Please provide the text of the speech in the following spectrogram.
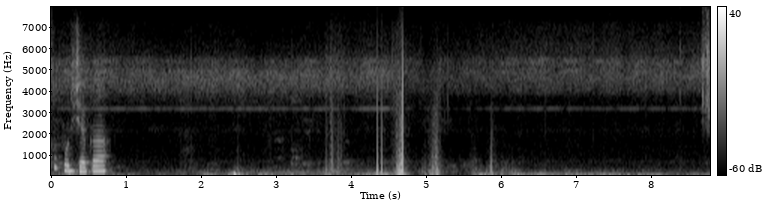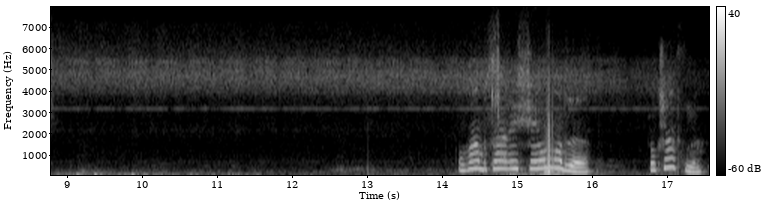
Sıfır şaka. Oha bu sefer hiç şey olmadı. Çok şanslıyım.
